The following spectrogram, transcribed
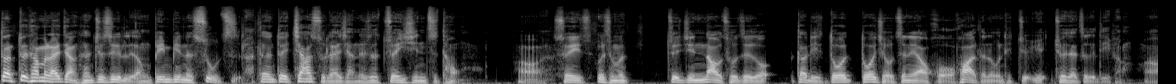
但对他们来讲，可能就是一个冷冰冰的数字了。但是对家属来讲，那是锥心之痛。哦，所以为什么最近闹出这个？到底多多久真的要火化的问题，就就在这个地方啊？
